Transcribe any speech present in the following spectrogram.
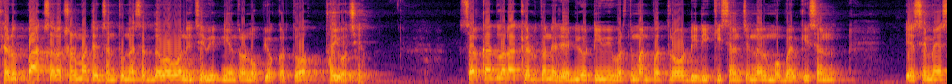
ખેડૂત પાક સંરક્ષણ માટે જંતુનાશક દવાઓ અને જૈવિક નિયંત્રણનો ઉપયોગ કરતો થયો છે. સરકાર દ્વારા ખેડૂતોને રેડિયો, ટીવી, વર્તમાનપત્રો, DD Kisan channel, mobile Kisan, SMS,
